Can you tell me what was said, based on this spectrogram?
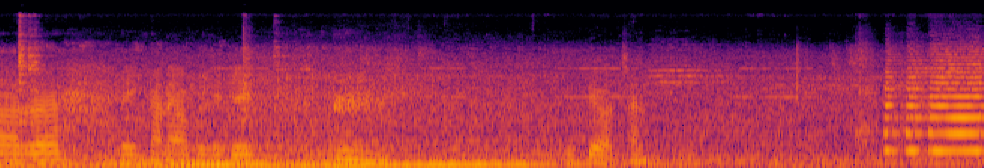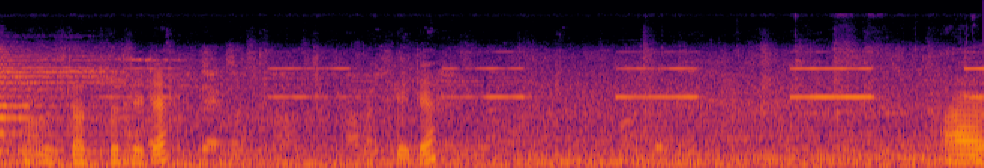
আর এইখানে অপোজিটে দেখতে পাচ্ছেন চত্বর যেটা সেটা। আর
